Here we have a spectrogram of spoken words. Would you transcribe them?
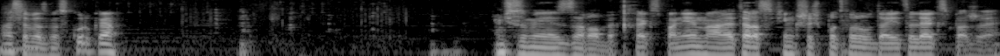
Ale sobie wezmę skórkę. W sumie jest zarobek. Expa nie ma, ale teraz większość potworów daje tyle expa, że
